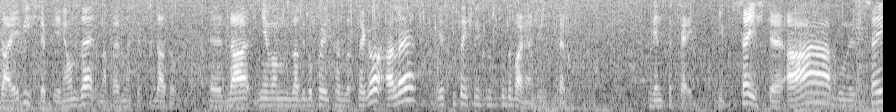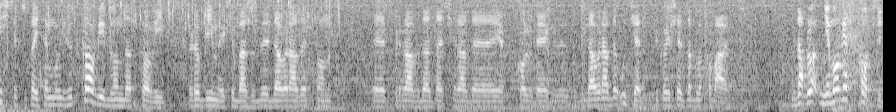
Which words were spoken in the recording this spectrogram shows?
Zajebiście, pieniądze na pewno się przydadzą. E, Dla, nie mam dla tego pojęcia dlaczego, ale jest tutaj coś do zbudowania dzięki temu. Więc okej. I przejście, a, bo my przejście tutaj temu ziutkowi blondaszkowi robimy chyba, żeby dał radę stąd, e, prawda, dać radę jakkolwiek, dał radę uciec, tylko się zablokowałem. Zablo nie mogę skoczyć,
